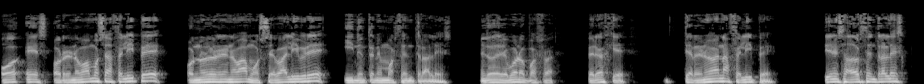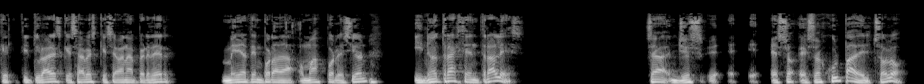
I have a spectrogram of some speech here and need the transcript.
o es, o renovamos a Felipe, o no le renovamos, se va libre y no tenemos centrales. Entonces, bueno, pues, pero es que te renuevan a Felipe. Tienes a dos centrales titulares que sabes que se van a perder media temporada o más por lesión y no traes centrales. O sea, yo, eh, eh, eso, eso es culpa del cholo.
